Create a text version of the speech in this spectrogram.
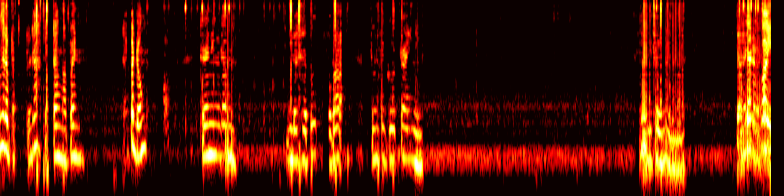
Nggak dapat. Udah, kita ngapain? Dapat dong. Training dummy gila satu coba configure training ini di training gimana? Tidak ada boy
